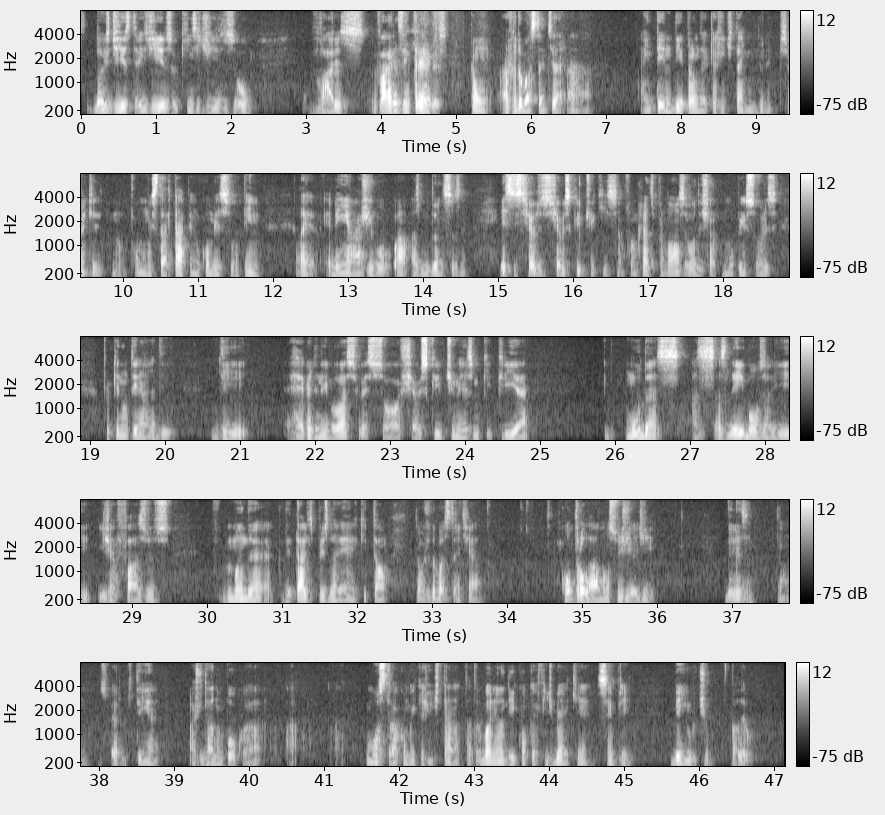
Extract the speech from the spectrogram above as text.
dois dias, três dias ou 15 dias ou várias, várias entregas. Então, ajuda bastante a, a entender para onde é que a gente está indo. Né? Principalmente no, como uma startup no começo, ela, tem, ela é, é bem ágil as mudanças. Né? Esses shell, shell script aqui são, foram criados para nós, eu vou deixar como open source, porque não tem nada de, de regra de negócio, é só shell script mesmo que cria, muda as, as, as labels ali e já faz os, manda detalhes para o Slack e tal. Então ajuda bastante a controlar o nosso dia a dia. Beleza? Então espero que tenha ajudado um pouco a mostrar como é que a gente está tá trabalhando e qualquer feedback é sempre bem útil. Valeu!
